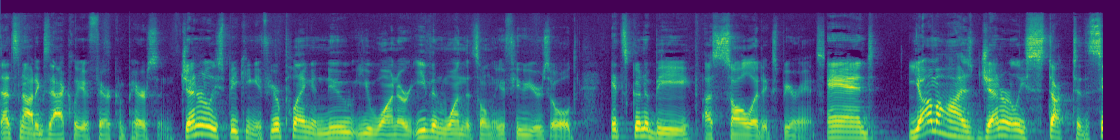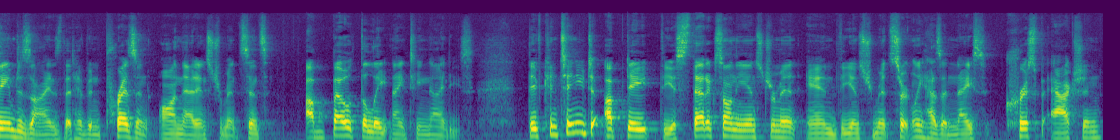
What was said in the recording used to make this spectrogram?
that's not exactly a fair comparison. Generally speaking, if you're playing a new U1 or even one that's only a few years old, it's going to be a solid experience. And Yamaha has generally stuck to the same designs that have been present on that instrument since about the late 1990s. They've continued to update the aesthetics on the instrument, and the instrument certainly has a nice, crisp action,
